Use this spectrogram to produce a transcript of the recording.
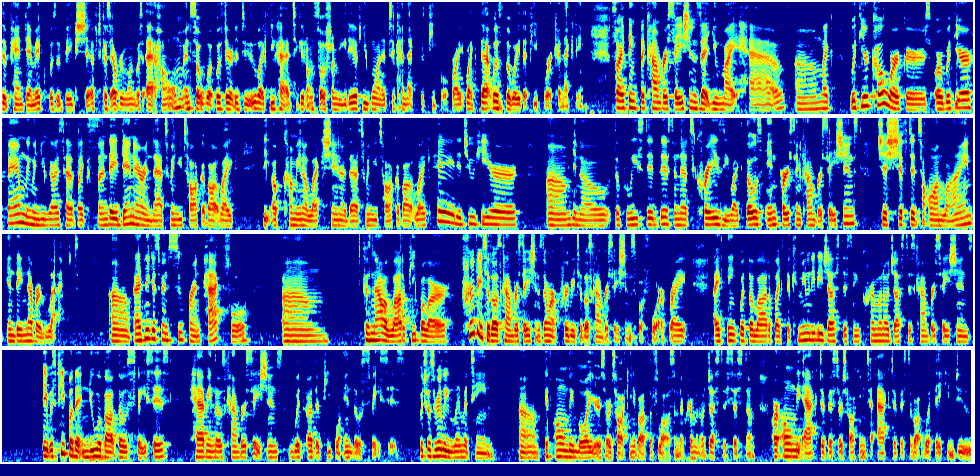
the pandemic was a big shift because everyone was at home. And so, what was there to do? Like, you had to get on social media if you wanted to connect with people, right? Like, that was the way that people were connecting. So, I think the conversations that you might have, um, like with your coworkers or with your family when you guys have like Sunday dinner, and that's when you talk about like the upcoming election, or that's when you talk about like, hey, did you hear? Um, you know, the police did this and that's crazy. Like those in person conversations just shifted to online and they never left. Um, I think it's been super impactful because um, now a lot of people are privy to those conversations they weren't privy to those conversations before, right? I think with a lot of like the community justice and criminal justice conversations, it was people that knew about those spaces having those conversations with other people in those spaces, which was really limiting um, if only lawyers are talking about the flaws in the criminal justice system, or only activists are talking to activists about what they can do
